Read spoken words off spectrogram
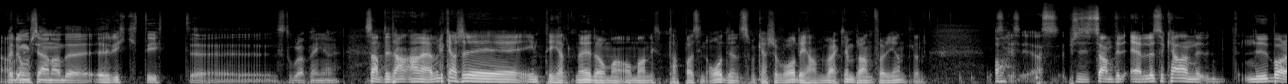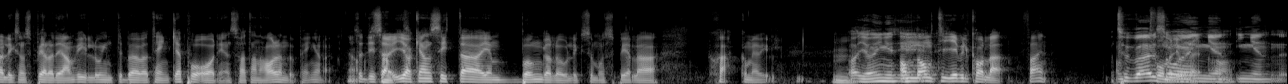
Ja, för de tjänade riktigt eh, stora pengar. Samtidigt, han, han är väl kanske eh, inte helt nöjd om man, om man liksom tappar sin audience som kanske var det han verkligen brann för egentligen. Alltså, precis samtidigt, eller så kan han nu, nu bara liksom spela det han vill och inte behöva tänka på audience för att han har ändå pengarna. Ja, så det är så här, jag kan sitta i en bungalow liksom och spela schack om jag vill. Mm. Ja, jag ingen, Om de tio vill kolla, fine. Tyvärr två så har jag ingen, ja. ingen eh,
